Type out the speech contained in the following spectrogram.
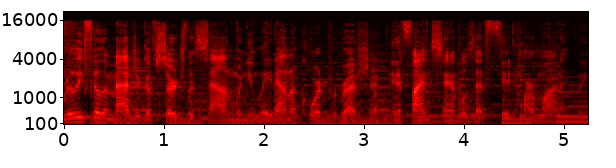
Really feel the magic of Search with Sound when you lay down a chord progression and it finds samples that fit harmonically.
